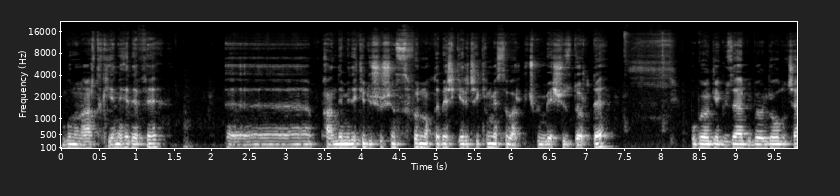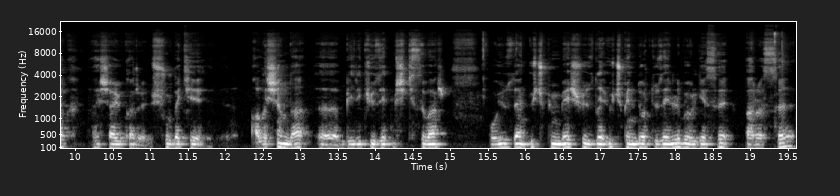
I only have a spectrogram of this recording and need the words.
Bunun artık yeni hedefi e, pandemideki düşüşün 0.5 geri çekilmesi var 3504'te. Bu bölge güzel bir bölge olacak. Aşağı yukarı şuradaki alışın da e, 1272'si var. O yüzden 3500 ile 3450 bölgesi arası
